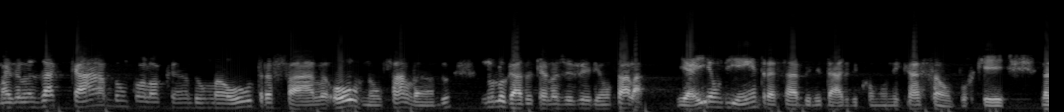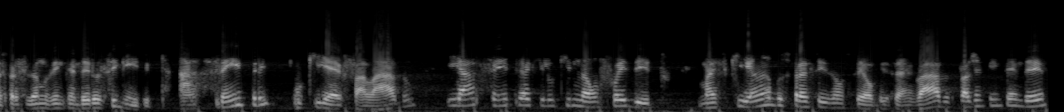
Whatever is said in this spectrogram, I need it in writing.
mas elas acabam colocando uma outra fala, ou não falando, no lugar do que elas deveriam falar. E aí é onde entra essa habilidade de comunicação, porque nós precisamos entender o seguinte: há sempre o que é falado e há sempre aquilo que não foi dito, mas que ambos precisam ser observados para a gente entender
